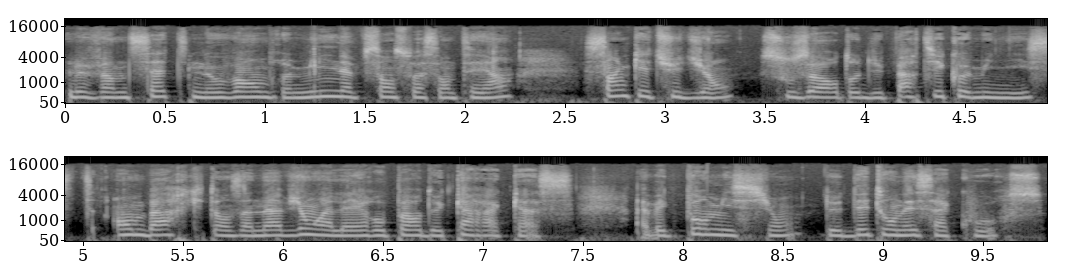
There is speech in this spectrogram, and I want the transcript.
Le 27 novembre 1961, cinq étudiants, sous ordre du Parti communiste, embarquent dans un avion à l'aéroport de Caracas, avec pour mission de détourner sa course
